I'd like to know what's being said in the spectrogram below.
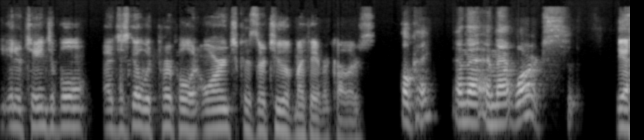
the interchangeable. I just go with purple and orange because they're two of my favorite colors. Okay, and that and that works. Yeah.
